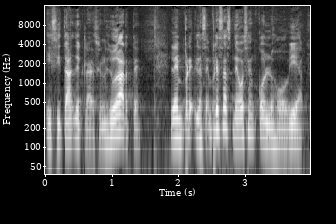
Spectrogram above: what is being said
Y cita declaraciones de Ugarte. las empresas negocian con los gobiernos,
